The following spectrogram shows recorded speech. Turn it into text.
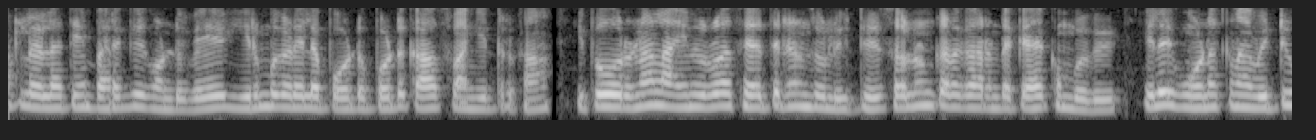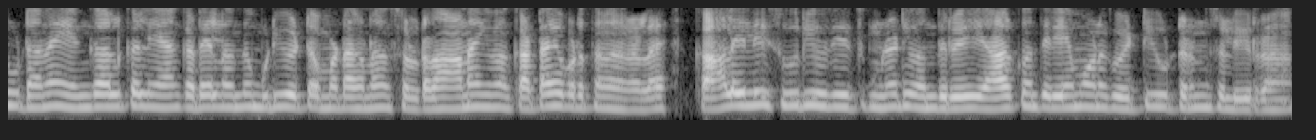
பாட்டில் எல்லாத்தையும் பிறக்கி கொண்டு போய் இரும்பு கடையில போட்டு போட்டு காசு வாங்கிட்டு இருக்கான். இப்போ ஒரு நாள் ஐநூறுரூவா சேர்த்துட்டேன்னு சொல்லிட்டு சலூன் கடைக்காரன் கேட்கும்போது இல்லை உனக்கு நான் விட்டு விட்டானே எங்க ஆட்கள் என் கடையில வந்து முடி வெட்ட மாட்டாங்கன்னு சொல்றான். ஆனா இவன் கட்டாயப்படுத்தினால காலையிலேயே சூரிய உதயத்துக்கு முன்னாடி வந்துரு யாருக்கும் தெரியாம உனக்கு வெட்டி விட்டுறேன்னு சொல்லிடுறான்.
